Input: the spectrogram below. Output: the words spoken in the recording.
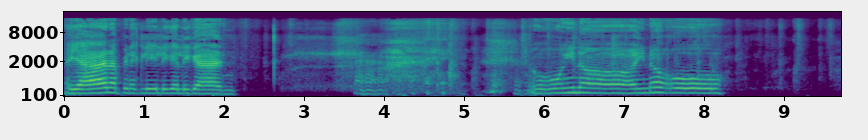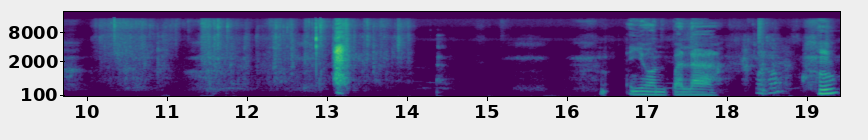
Ayan, ang pinagliligaligan. Oo, ina. Ay, nako. Ayun pala. Hmm?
